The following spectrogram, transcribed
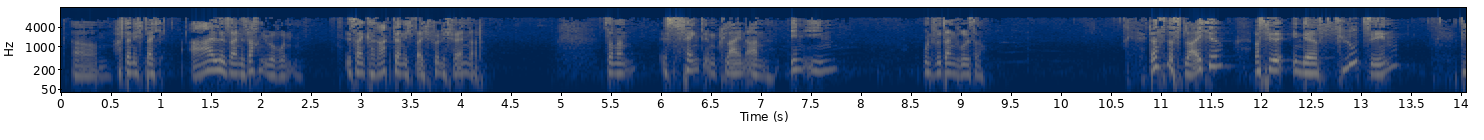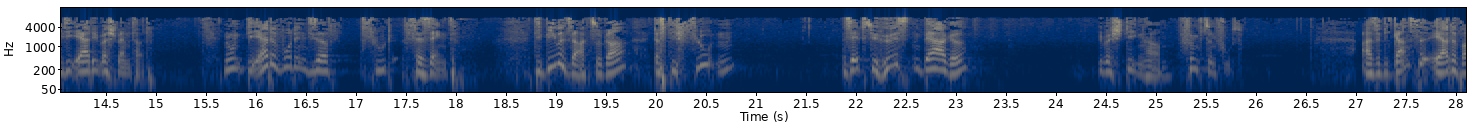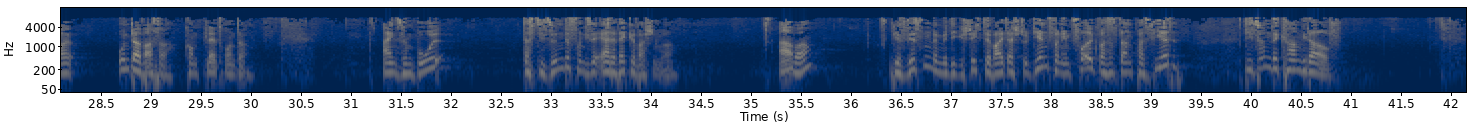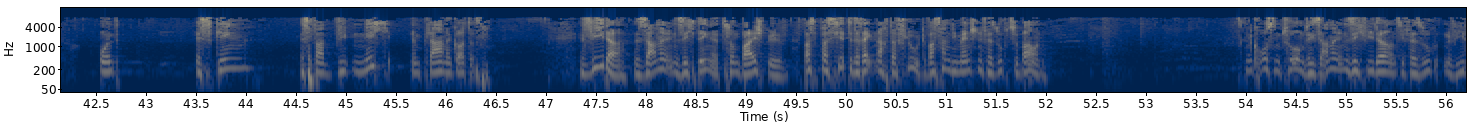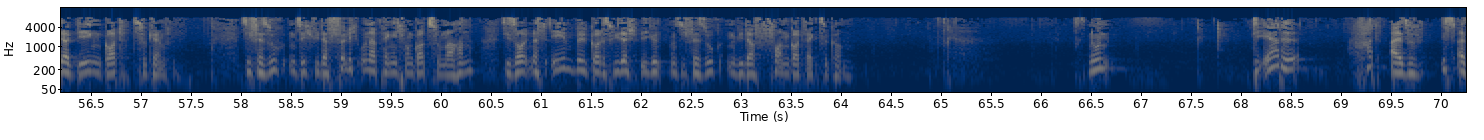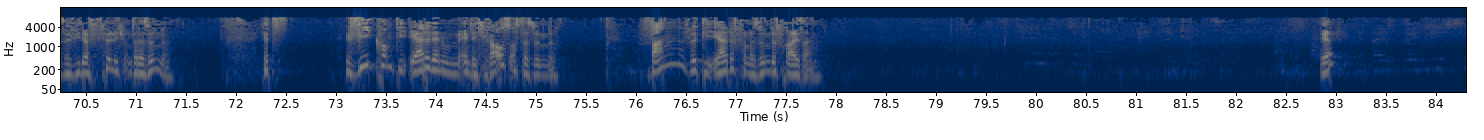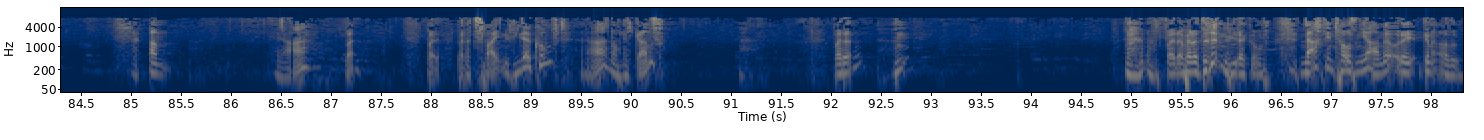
ähm, hat er nicht gleich alle seine Sachen überwunden. Ist sein Charakter nicht gleich völlig verändert. Sondern es fängt im Kleinen an, in ihm und wird dann größer. Das ist das Gleiche, was wir in der Flut sehen, die die Erde überschwemmt hat. Nun, die Erde wurde in dieser Flut versenkt. Die Bibel sagt sogar, dass die Fluten selbst die höchsten Berge überstiegen haben. 15 Fuß. Also die ganze Erde war unter Wasser, komplett runter. Ein Symbol, dass die Sünde von dieser Erde weggewaschen war. Aber wir wissen, wenn wir die Geschichte weiter studieren von dem Volk, was ist dann passiert? Die Sünde kam wieder auf. Und es ging, es war, blieb nicht im Plane Gottes. Wieder sammelten sich Dinge. Zum Beispiel, was passierte direkt nach der Flut? Was haben die Menschen versucht zu bauen? Einen großen Turm. Sie sammelten sich wieder und sie versuchten wieder gegen Gott zu kämpfen. Sie versuchten sich wieder völlig unabhängig von Gott zu machen. Sie sollten das Ebenbild Gottes widerspiegeln und sie versuchten wieder von Gott wegzukommen. Nun, die Erde hat also, ist also wieder völlig unter der Sünde. Jetzt, wie kommt die Erde denn nun endlich raus aus der Sünde? Wann wird die Erde von der Sünde frei sein? Ja? Ähm, ja, bei, bei, bei der zweiten Wiederkunft, ja, noch nicht ganz. Bei der, hm? bei der, bei der dritten Wiederkunft. Nach den tausend Jahren, ne? Oder, genau, also?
